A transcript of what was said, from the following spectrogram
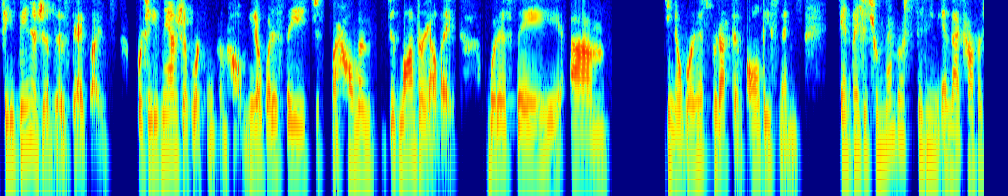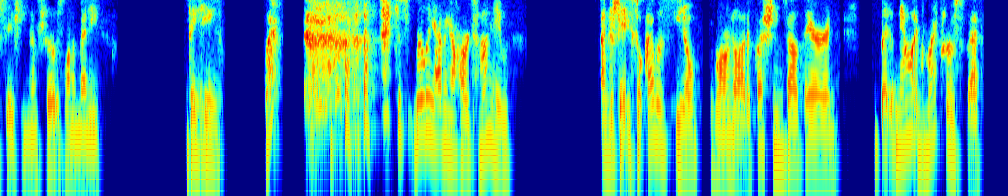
take advantage of those guidelines or take advantage of working from home. You know, what if they just went home and did laundry all day? What if they, um, you know, weren't as productive? All these things. And I just remember sitting in that conversation. I'm sure it was one of many thinking, what? just really having a hard time understanding. So I was, you know, throwing a lot of questions out there. And, but now in retrospect,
